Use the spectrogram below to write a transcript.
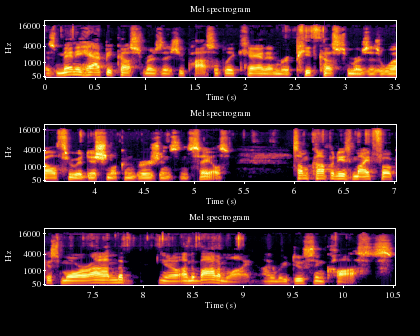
as many happy customers as you possibly can and repeat customers as well through additional conversions and sales. Some companies might focus more on the you know on the bottom line, on reducing costs,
